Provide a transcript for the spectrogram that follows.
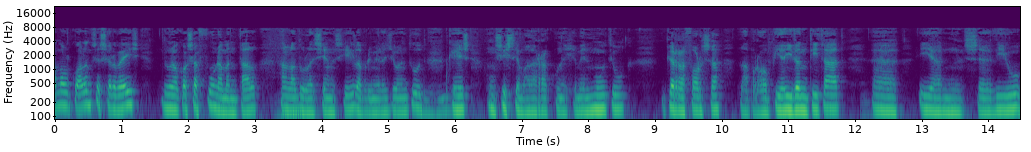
amb el qual ens serveix d'una cosa fonamental en l'adolescència i la primera joventut, que és un sistema de reconeixement mutu que reforça la pròpia identitat eh, i ens eh, diu,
